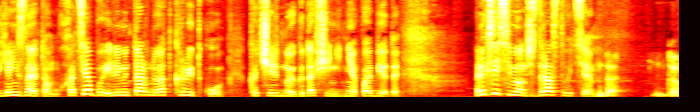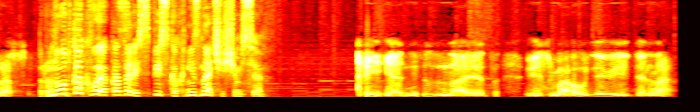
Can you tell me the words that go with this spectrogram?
я не знаю, там, хотя бы элементарную открытку к очередной годовщине Дня Победы. Алексей Семенович, здравствуйте. Да, здравствуйте. Ну вот как вы оказались в списках незначащимся? Я не знаю, это весьма удивительно.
